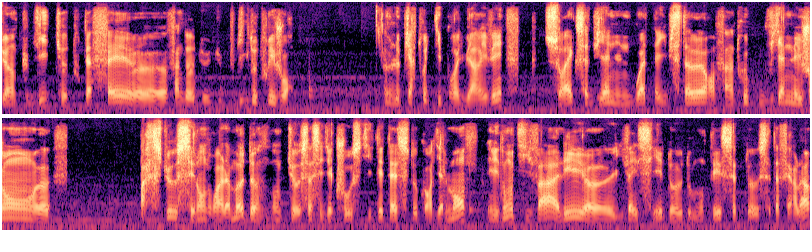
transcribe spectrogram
d'un public tout à fait, euh, enfin du public de tous les jours. Le pire truc qui pourrait lui arriver, serait que ça devienne une boîte à hipster, enfin un truc où viennent les gens euh, parce que c'est l'endroit à la mode. Donc euh, ça c'est quelque chose qu'il déteste cordialement et donc il va aller, euh, il va essayer de, de monter cette, cette affaire-là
